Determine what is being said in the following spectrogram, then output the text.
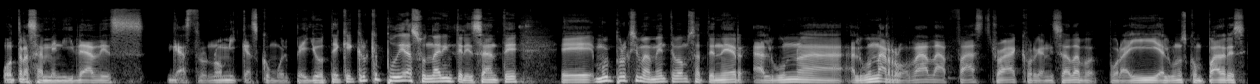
otras amenidades gastronómicas como el peyote, que creo que pudiera sonar interesante. Eh, muy próximamente vamos a tener alguna, alguna rodada fast track organizada por ahí, algunos compadres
